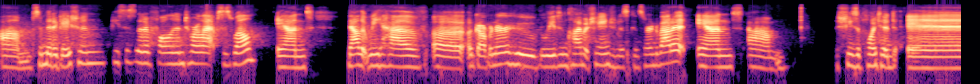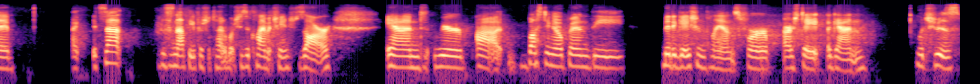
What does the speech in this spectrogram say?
um, some mitigation pieces that have fallen into our laps as well. And now that we have a, a governor who believes in climate change and is concerned about it, and um, she's appointed a, it's not, this is not the official title, but she's a climate change czar. And we're uh, busting open the mitigation plans for our state again, which is,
